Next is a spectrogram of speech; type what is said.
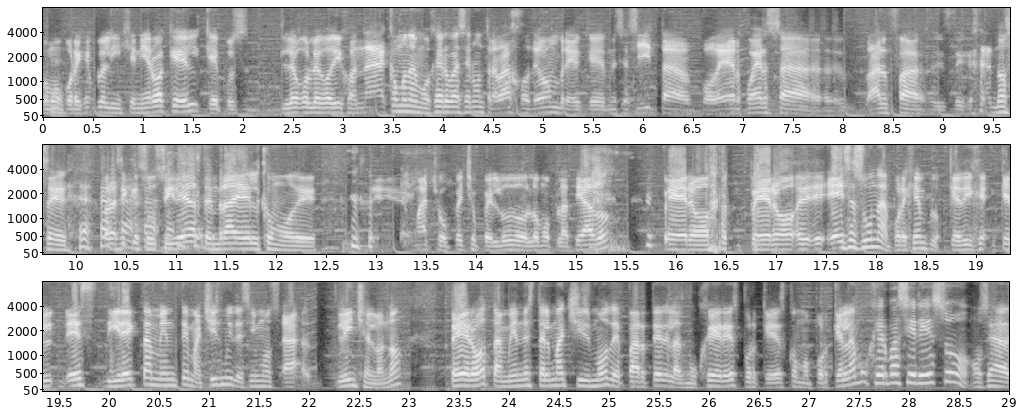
como Sí. por ejemplo el ingeniero aquel que pues luego luego dijo, nah, como una mujer va a hacer un trabajo de hombre que necesita poder, fuerza, eh, alfa, este, no sé, ahora sí que sus ideas tendrá él como de, de macho, pecho peludo, lomo plateado, pero, pero eh, esa es una, por ejemplo, que dije que es directamente machismo y decimos, ah, línchenlo, ¿no? Pero también está el machismo de parte de las mujeres, porque es como, ¿por qué la mujer va a hacer eso? O sea,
